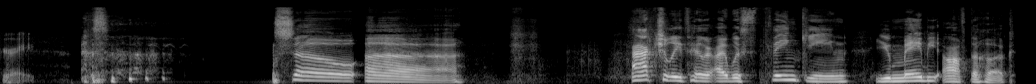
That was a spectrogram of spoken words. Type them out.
Great. So, uh, actually, Taylor, I was thinking you may be off the hook.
